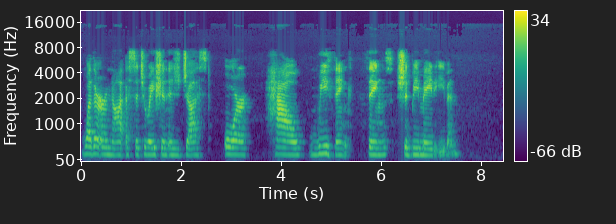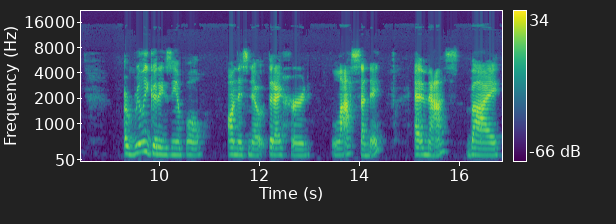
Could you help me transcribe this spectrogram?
whether or not a situation is just or how we think things should be made even. A really good example on this note that I heard last Sunday at Mass by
